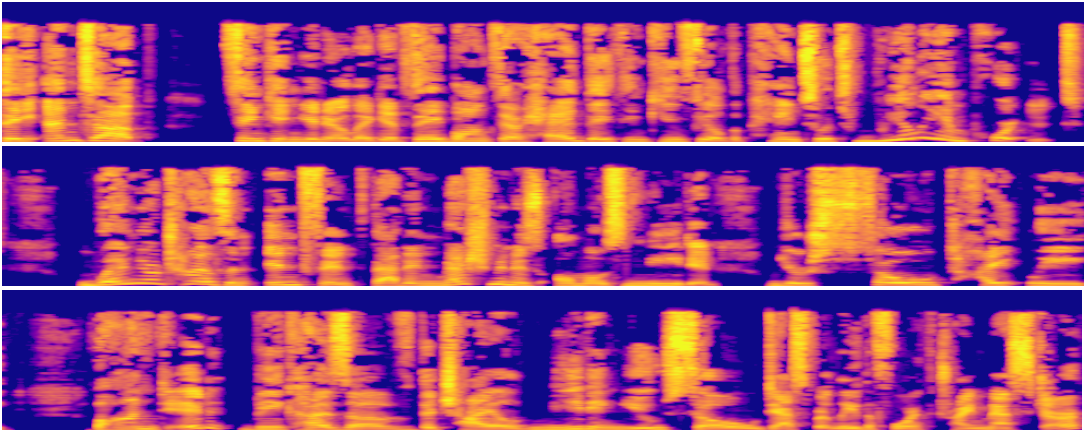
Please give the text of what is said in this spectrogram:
They end up thinking, you know, like if they bonk their head, they think you feel the pain. So it's really important when your child's an infant, that enmeshment is almost needed. You're so tightly bonded because of the child needing you so desperately the fourth trimester,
